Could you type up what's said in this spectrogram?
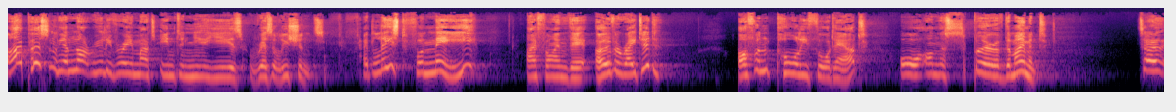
I personally am not really very much into New Year's resolutions. At least for me, I find they're overrated, often poorly thought out, or on the spur of the moment. So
